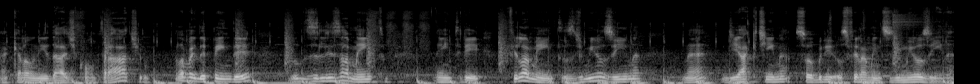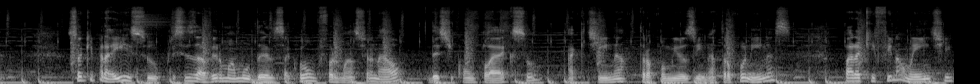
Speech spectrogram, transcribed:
aquela unidade contrátil, ela vai depender do deslizamento entre filamentos de miosina, né, de actina sobre os filamentos de miosina. Só que para isso precisa haver uma mudança conformacional deste complexo actina, tropomiosina, troponinas, para que finalmente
